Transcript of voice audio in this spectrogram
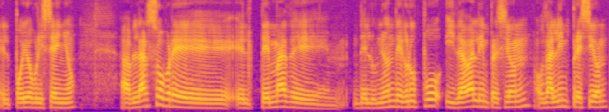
el pollo briseño, hablar sobre el tema de, la unión de grupo y daba la impresión, o da la impresión,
